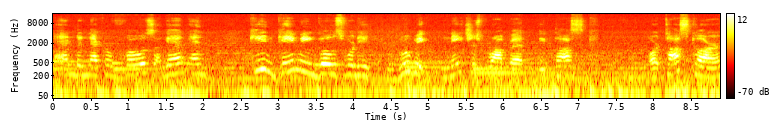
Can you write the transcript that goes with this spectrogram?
and the Necrophos again. And Keen Gaming goes for the Rubik, Nature's Prophet, the Tusk or Tuskar,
